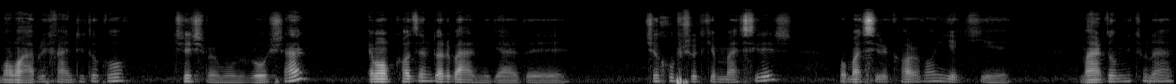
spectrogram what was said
ماما ابری خندید و گفت چشممون روشن امام کازم داره برمیگرده. چه خوب شد که مسیرش با مسیر کاروان یکیه. مردم می‌تونن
